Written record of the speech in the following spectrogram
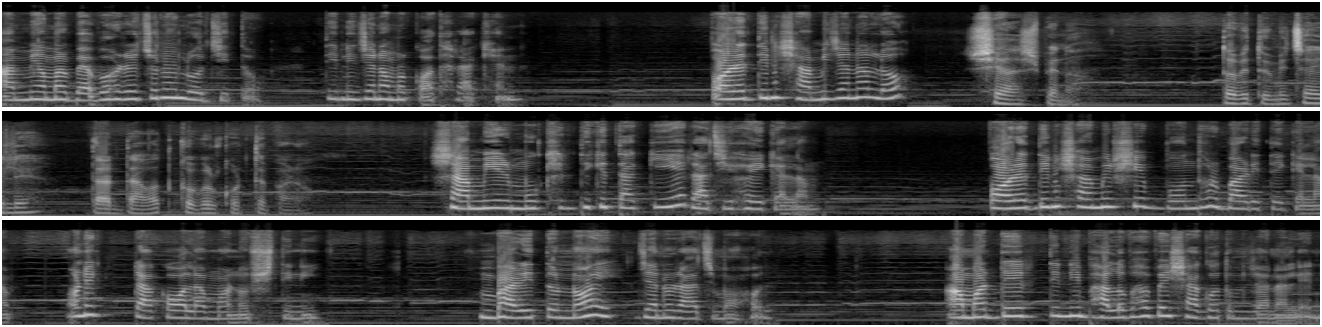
আমি আমার ব্যবহারের জন্য লজ্জিত। তিনি যেন আমার কথা রাখেন। পরের দিন স্বামী জানালো সে আসবে না। তবে তুমি চাইলে তার দাওয়াত কবুল করতে পারো। স্বামীর মুখের দিকে তাকিয়ে রাজি হয়ে গেলাম। পরের দিন স্বামীর সেই বন্ধুর বাড়িতে গেলাম। অনেক টাকাওয়ালা মানুষ তিনি। বাড়ি তো নয় যেন রাজমহল। আমাদের তিনি ভালোভাবে স্বাগতম জানালেন।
